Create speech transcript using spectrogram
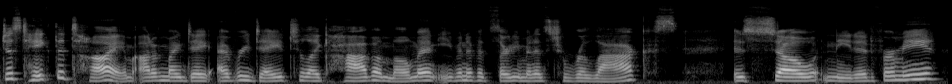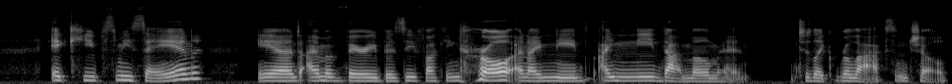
just take the time out of my day every day to like have a moment, even if it's 30 minutes to relax, is so needed for me. it keeps me sane and I'm a very busy fucking girl and I need I need that moment to like relax and chill.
